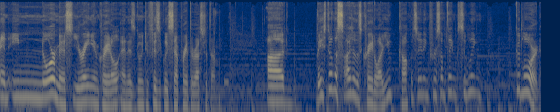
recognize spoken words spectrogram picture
an enormous uranium cradle and is going to physically separate the rest of them. Uh, based on the size of this cradle, are you compensating for something, Sibling? Good lord.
